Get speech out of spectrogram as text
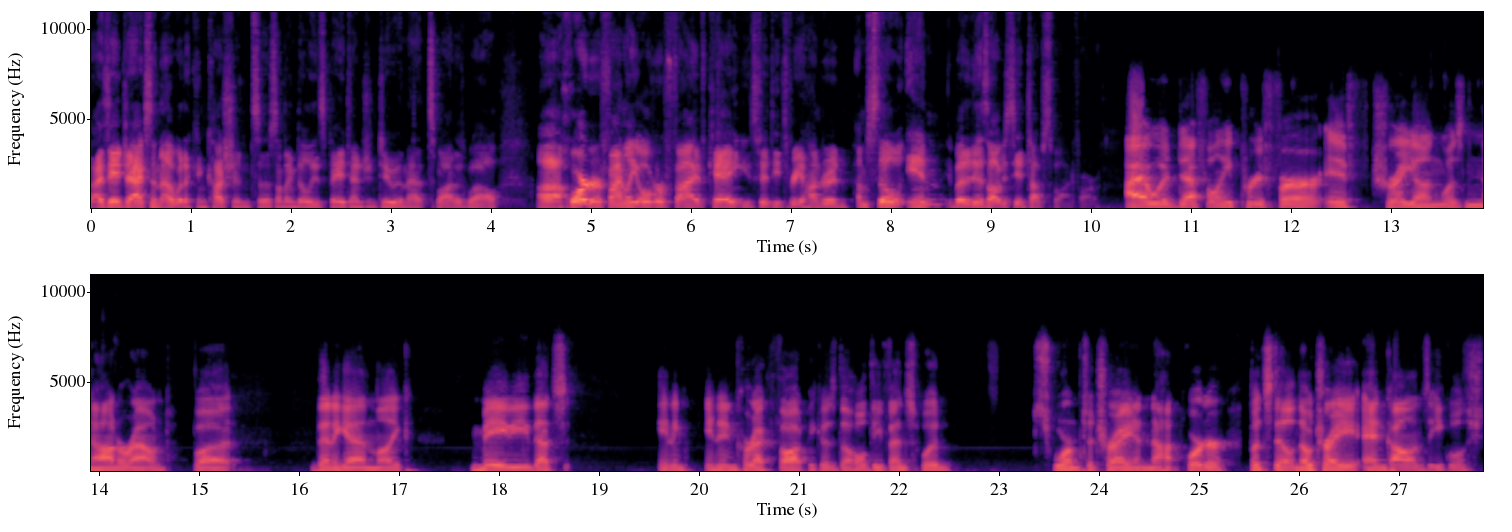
Isaiah Jackson out with a concussion, so something to at least pay attention to in that spot as well. Uh, Hoarder finally over 5K. He's 5,300. I'm still in, but it is obviously a tough spot for him. I would definitely prefer if Trae Young was not around, but then again, like maybe that's an, an incorrect thought because the whole defense would swarm to Trae and not Porter. But still, no Trae and Collins equals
